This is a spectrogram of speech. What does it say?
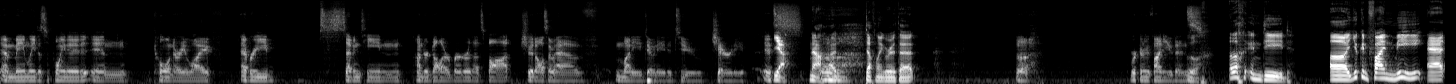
am mainly disappointed in culinary life. Every seventeen hundred dollar burger that's bought should also have money donated to charity. It's Yeah. No, I definitely agree with that. Ugh. Where can we find you, Vince? Ugh. Ugh, indeed. Uh, you can find me at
